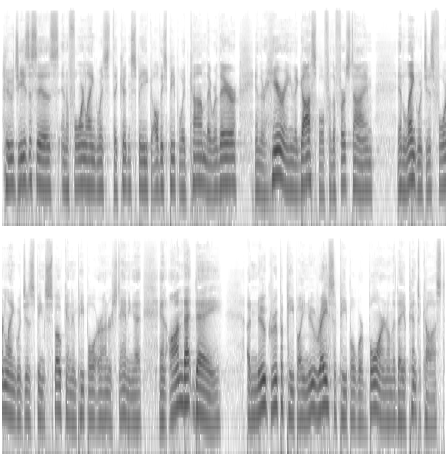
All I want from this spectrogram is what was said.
who Jesus is in a foreign language they couldn't speak. All these people had come, they were there, and they're hearing the gospel for the first time in languages, foreign languages being spoken, and people are understanding that. And on that day, a new group of people, a new race of people were born on the day of Pentecost,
